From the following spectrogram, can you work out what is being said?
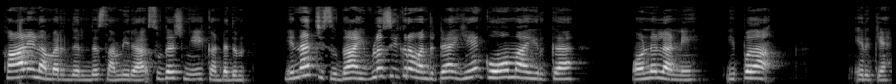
காலில் அமர்ந்திருந்த சமீரா சுதர்ஷினியை கண்டதும் என்னாச்சு சுதா? இவ்வளோ சீக்கிரம் வந்துட்ட. ஏன் கோவமா இருக்க ஒன்றும் இல்லை அண்ணே. இப்போதான் இருக்கேன்.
